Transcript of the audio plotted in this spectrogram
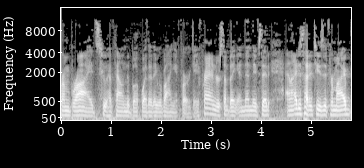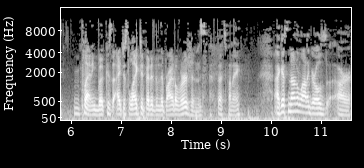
from brides who have found the book, whether they were buying it for a gay friend or something, and then they've said, and I decided to use it for my planning book because I just liked it better than the bridal versions. That's funny. I guess not a lot of girls are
